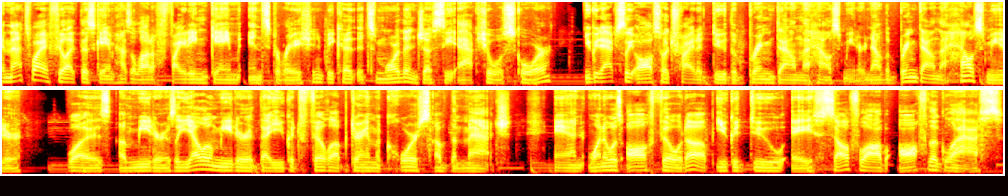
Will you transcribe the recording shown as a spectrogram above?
And that's why I feel like this game has a lot of fighting game inspiration because it's more than just the actual score. You could actually also try to do the bring down the house meter. Now, the bring down the house meter was a meter, is a yellow meter that you could fill up during the course of the match. And when it was all filled up, you could do a self lob off the glass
